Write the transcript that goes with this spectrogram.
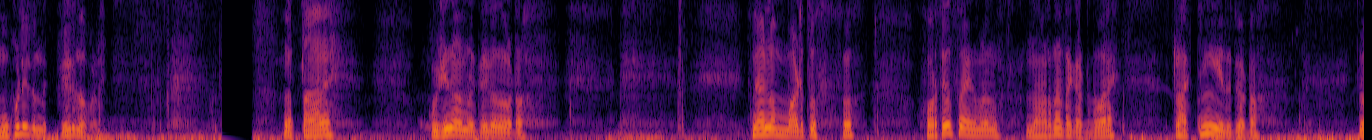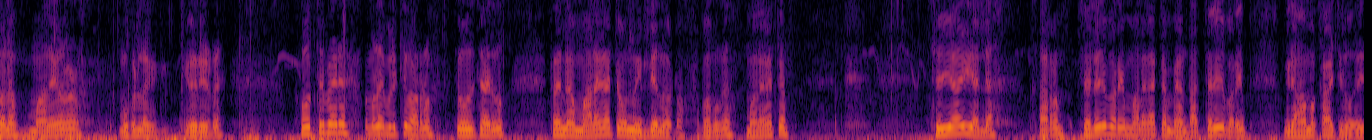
മുകളിലൊന്ന് കയറി നോക്കട്ടെ. താഴെ കുഴിന്ന് നമ്മൾ കയറി വന്നു കേട്ടോ. പിന്നെ ആളും മടുത്തു. കുറച്ച് ദിവസമായി നമ്മൾ നടന്നിട്ടൊക്കെ കേട്ടോ ഇതുപോലെ. ട്രക്കിങ് ചെയ്തിട്ട് കേട്ടോ ഇതുപോലെ മലകളുടെ മുകളിലൊക്കെ കയറിയിട്ട് അപ്പോൾ ഒത്തിരി പേര് നമ്മളെ വിളിച്ച് പറഞ്ഞു ചോദിച്ചായിരുന്നു. പിന്നെ മലകയറ്റം ഒന്നും ഇല്ലെന്ന് കേട്ടോ. അപ്പോൾ നമുക്ക് മലകയറ്റം ചെയ്യാഴിയല്ല കാരണം ചിലർ പറയും മലകയറ്റം വേണ്ട ചിലർ പറയും ഗ്രാമക്കാഴ്ചകൾ മതി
